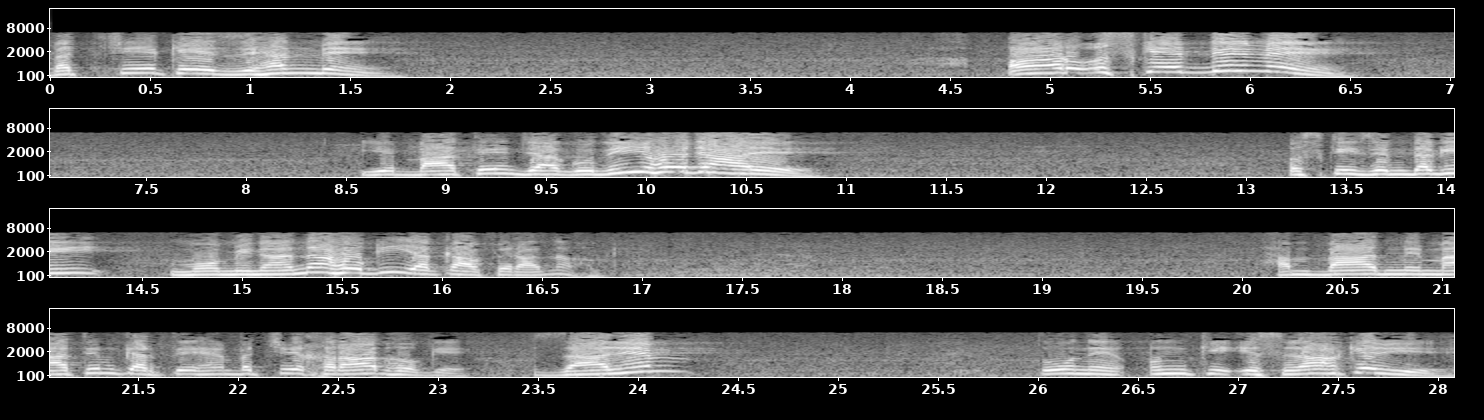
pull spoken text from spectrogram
بچے کے ذہن میں اور اس کے دل میں یہ باتیں جاگودی ہو جائے، اس کی زندگی مومنانہ ہوگی یا کافرانہ ہوگی؟ ہم بعد میں ماتم کرتے ہیں، بچے خراب ہو گئے، ظالم، تو نے ان کی اصلاح کے لیے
